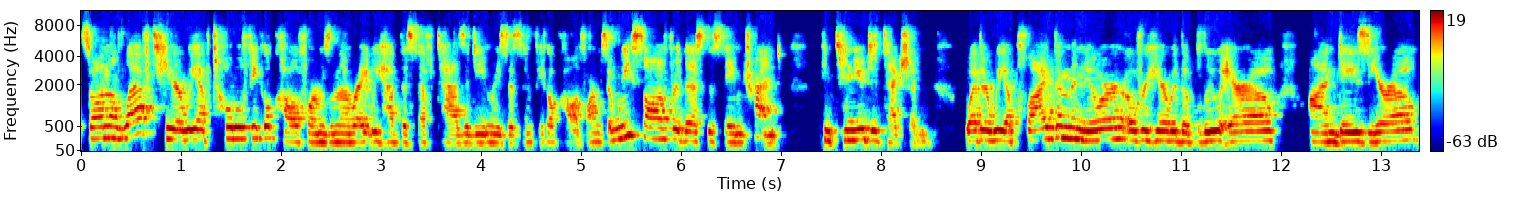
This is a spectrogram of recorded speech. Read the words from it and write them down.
So on the left here, we have total fecal coliforms. On the right, we have the ceftazidime resistant fecal coliforms. And we saw for this the same trend, continued detection. Whether we applied the manure over here with the blue arrow on day zero,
